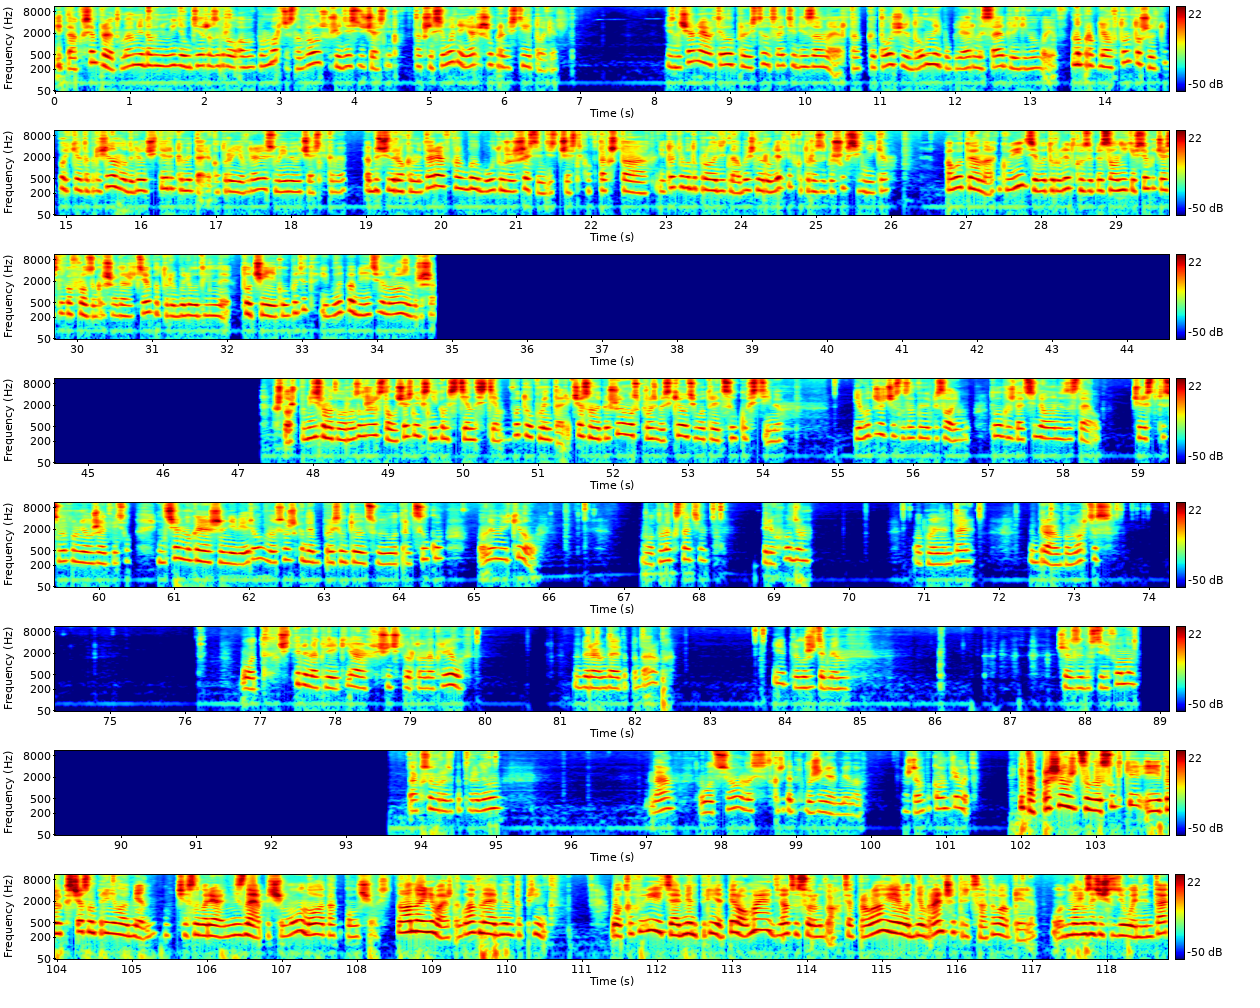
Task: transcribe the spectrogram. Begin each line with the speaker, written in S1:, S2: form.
S1: Итак, всем привет! В моем недавнем видео, где я разыграл AWP Mortis, набралось уже 10 участников. Так что сегодня я решил провести итоги. Изначально я хотел их провести на сайте Найр, так как это очень удобный и популярный сайт для giveaway ев. Но проблема в том, что YouTube по каким-то причинам удалил 4 комментария, которые являлись моими участниками. А без 4 комментариев как бы будет уже 60 участников, так что итоги буду проводить на обычной рулетке, в которой запишу все ники. А вот и она. Как вы видите, в эту рулетку записал ники всех участников розыгрыша, даже те, которые были удалены. Тот, чей ник выпадет, и будет победителем розыгрыша. Что ж, победителем этого розыгрыша стал участник с ником Стен Стем. Вот его комментарий. Сейчас я напишу ему с просьбой скинуть его trade ссылку в Steam е. И вот уже час назад я написал ему. Долго ждать себя он не заставил. Через 30 минут он мне уже ответил. Изначально, конечно, не верил, но все же, когда я попросил кинуть свою вот ссылку, он ее мне кинул. Вот она, кстати. Переходим. Вот мой инвентарь. Выбираю по Мортис. Вот, 4 наклейки. Я еще четвертую наклеил. Выбираем, да, это подарок. И предложить обмен. Сейчас зайду с телефона. Так, все вроде подтвердил. Да, вот все, у нас есть открытое предложение обмена. Ждем, пока он примет. Итак, прошли уже целые сутки, и только сейчас он принял обмен. Честно говоря, не знаю почему, но так получилось. Но оно и не важно, главное, обмен-то принят. Вот, как вы видите, обмен принят 1 мая 12.42, хотя отправлял я его днем раньше, 30 апреля. Вот, можем зайти сейчас в его инвентарь.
